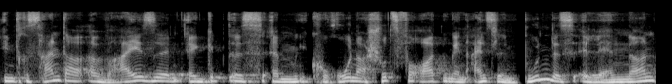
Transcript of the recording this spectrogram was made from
interessanterweise äh, gibt es ähm, Corona-Schutzverordnungen in einzelnen Bundesländern,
